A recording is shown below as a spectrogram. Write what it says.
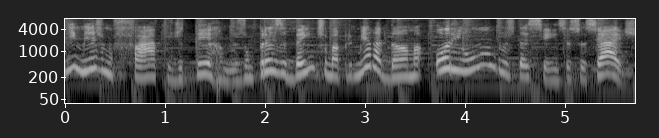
Nem mesmo o fato de termos um presidente e uma primeira-dama oriundos das ciências sociais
